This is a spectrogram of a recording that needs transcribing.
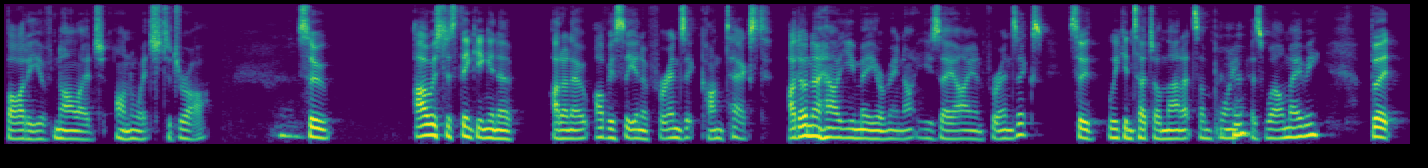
body of knowledge on which to draw. Mm. So I was just thinking in a I don't know, obviously in a forensic context. I don't know how you may or may not use AI in forensics, so we can touch on that at some point mm-hmm. as well, maybe. But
